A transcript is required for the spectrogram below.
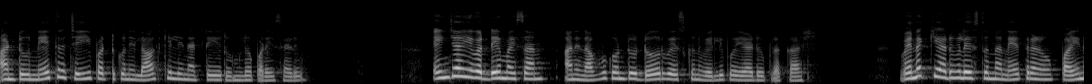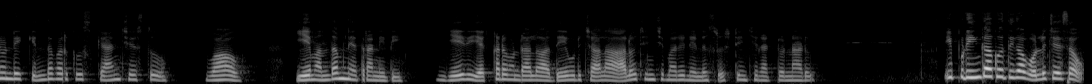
అంటూ నేత్ర చెయ్యి పట్టుకుని లాక్కెళ్ళినట్టే రూమ్లో పడేశాడు. ఎంజాయ్ యువర్ డే మైసాన్ అని నవ్వుకుంటూ డోర్ వేసుకుని వెళ్ళిపోయాడు ప్రకాష్. వెనక్కి అడుగులేస్తున్న నేత్రను పైనుండి కింద వరకు స్కాన్ చేస్తూ వావ్ ఏమందం నేత్రానిది ఏది ఎక్కడ ఉండాలో ఆ దేవుడు చాలా ఆలోచించి మరీ నిన్ను సృష్టించినట్టున్నాడు. ఇప్పుడు ఇంకా కొద్దిగా ఒళ్ళు చేశావు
